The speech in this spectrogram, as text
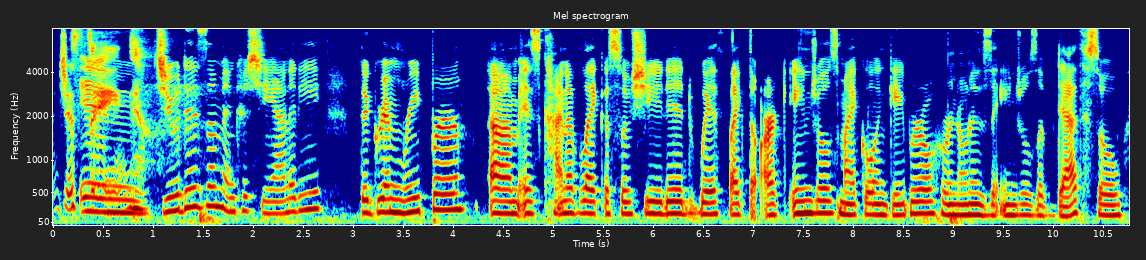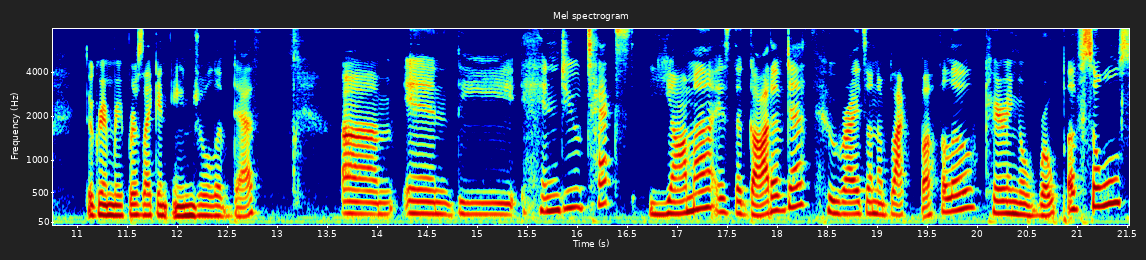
interesting. in Judaism and Christianity, the Grim Reaper um, is kind of like associated with like the archangels Michael and Gabriel, who are known as the angels of death. So the Grim Reaper is like an angel of death. Um, in the Hindu text, Yama is the god of death who rides on a black buffalo carrying a rope of souls.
